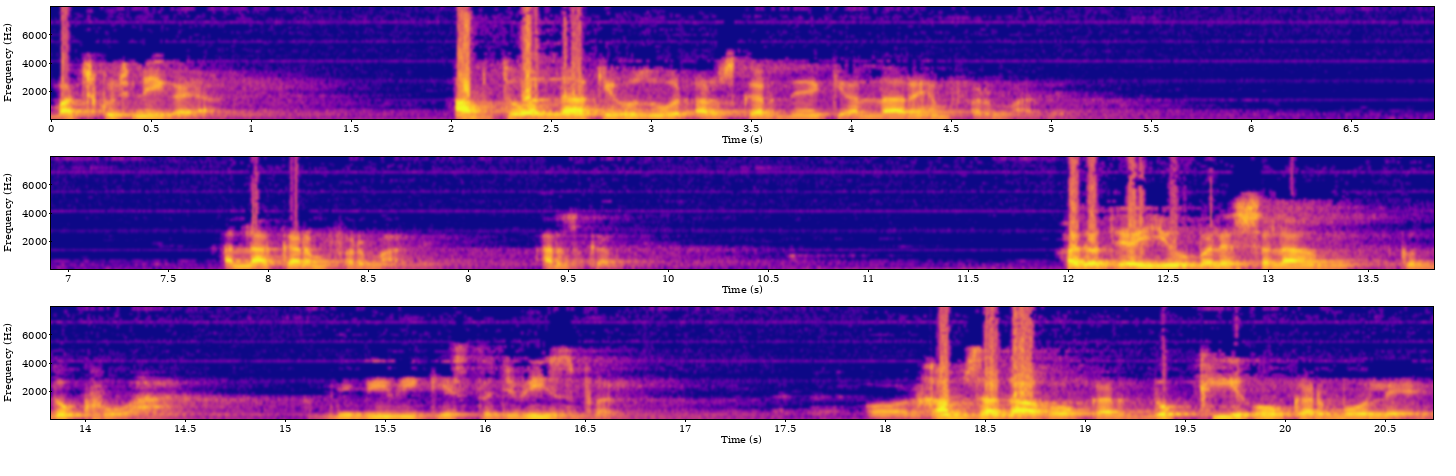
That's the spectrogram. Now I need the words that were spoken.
بچ کچھ نہیں گیا۔ اب تو اللہ کی حضور عرض کر دیں کہ اللہ رحم فرما دے۔ اللہ کرم فرما دے۔ عرض کر دیں۔ حضرت ایوب علیہ السلام کو دکھ ہوا اپنی بیوی کی اس تجویز پر اور غم زدہ ہو کر دکھی ہو کر بولے۔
